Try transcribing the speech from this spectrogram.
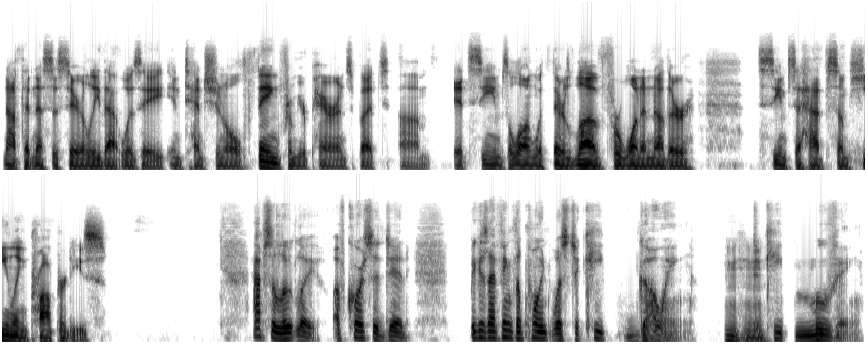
not that necessarily that was a intentional thing from your parents, but um, it seems, along with their love for one another, seems to have some healing properties. Absolutely. Of course it did. Because I think the point was to keep going, Mm-hmm. to keep moving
